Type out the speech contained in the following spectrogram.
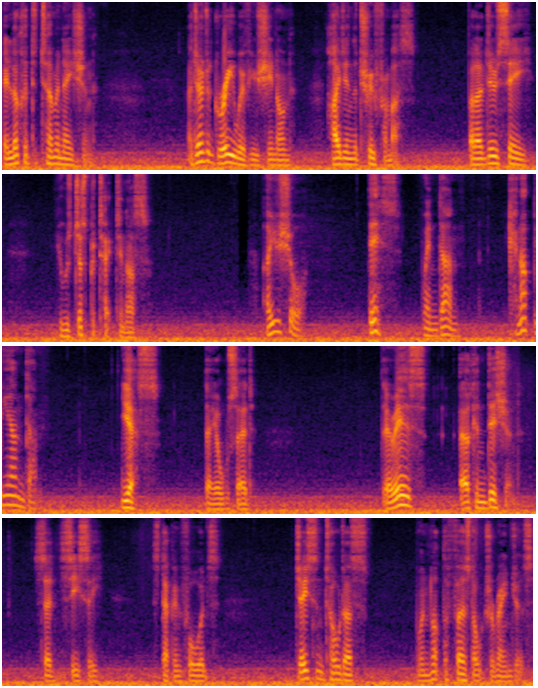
a look of determination. I don't agree with you, Shinon, hiding the truth from us, but I do see he was just protecting us. Are you sure? This, when done, cannot be undone. Yes, they all said. There is a condition, said Cece, stepping forwards. Jason told us we're not the first Ultra Rangers.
